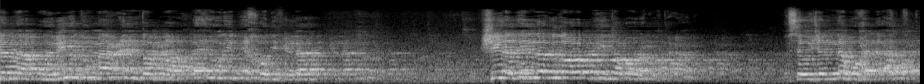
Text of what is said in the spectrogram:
إنما أريد ما عند الله. لا يريد إخوتي في الله. شيئا إلا رضا ربه تبارك وتعالى. وسيجنبها الأتقى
